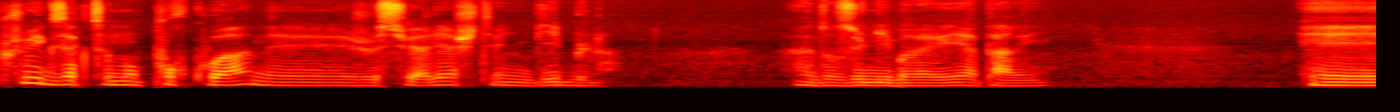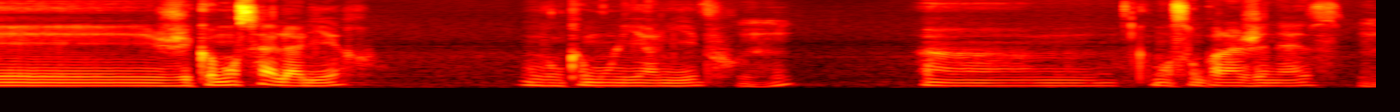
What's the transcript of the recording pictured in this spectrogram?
plus exactement pourquoi, mais je suis allé acheter une Bible euh, dans une librairie à Paris. Et j'ai commencé à la lire, donc comme on lit un livre, euh, commençons par la Genèse, mhm.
